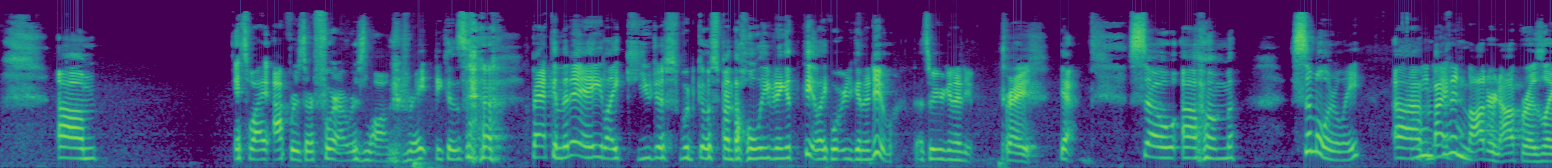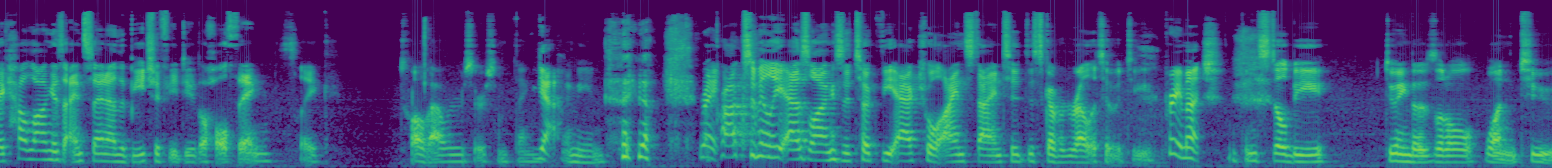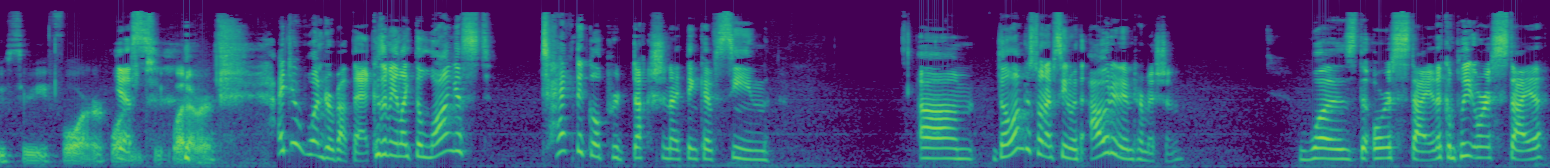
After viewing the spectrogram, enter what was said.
Um, it's why operas are four hours long, right? Because back in the day, like you just would go spend the whole evening at the theater. Like, what were you going to do? That's what you're going to do. Right. Yeah. So, um, similarly, uh, I mean, my- even modern operas, like, how long is Einstein on the beach if you do the whole thing? It's like 12 hours or something. Yeah. I mean, I right, approximately as long as it took the actual Einstein to discover relativity. pretty much. You can still be doing those little one, two, three, four, one, Yes. two, whatever. I do wonder about that because I mean, like the longest technical production I think I've seen. Um, the longest one I've seen without an intermission was the Oresteia, the complete Oresteia,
